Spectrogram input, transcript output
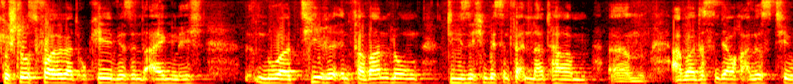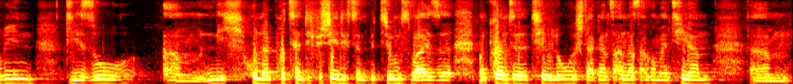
geschlussfolgert, okay, wir sind eigentlich nur Tiere in Verwandlung, die sich ein bisschen verändert haben. Ähm, aber das sind ja auch alles Theorien, die so ähm, nicht hundertprozentig bestätigt sind, beziehungsweise man könnte theologisch da ganz anders argumentieren. Ähm,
